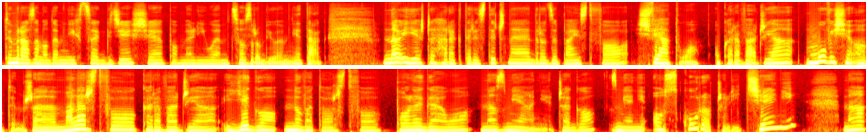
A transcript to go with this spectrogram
tym razem ode mnie chce, gdzie się pomyliłem, co zrobiłem nie tak. No i jeszcze charakterystyczne, drodzy Państwo, światło u Caravaggia. Mówi się o tym, że malarstwo Caravaggia, jego nowatorstwo polegało na zmianie czego? Zmianie oscuro, czyli cieni, na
